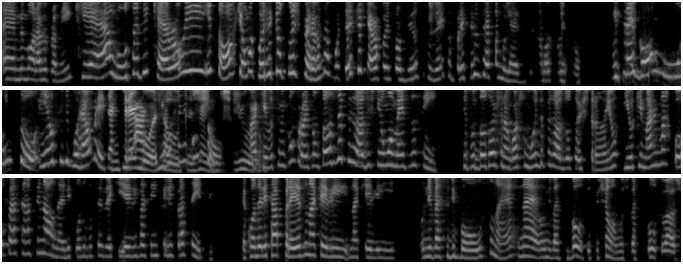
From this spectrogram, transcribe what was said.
é, memorável para mim, que é a luta de Carol e, e, Thor, que é uma coisa que eu tô esperando há muito. Desde que a Carol foi introduzida, eu fico, gente, eu preciso dessa mulher, dessa nossa Entregou muito. E eu fiz, tipo, realmente. Aqui, Entregou aqui essa luta, gente, juro. Aqui você me comprou. Então, todos os episódios tinham momentos assim. Tipo, do Doutor Estranho, eu gosto muito do episódio do Doutor Estranho. E o que mais me marcou foi a cena final, né? De quando você vê que ele vai ser infeliz para sempre. É quando ele tá preso naquele, naquele universo de bolso, né? Né? Universo de bolso, que chama? Universo de bolso, eu acho.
